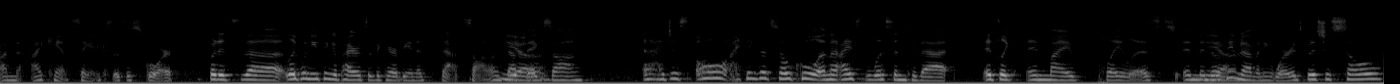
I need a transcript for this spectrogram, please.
I'm not, I can't sing it because it's a score, but it's the like when you think of Pirates of the Caribbean, it's that song, like that Yeah. big song. And I just oh I think that's so cool, and I listen to that. It's like in my playlist, and it doesn't even have any words, but it's just so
